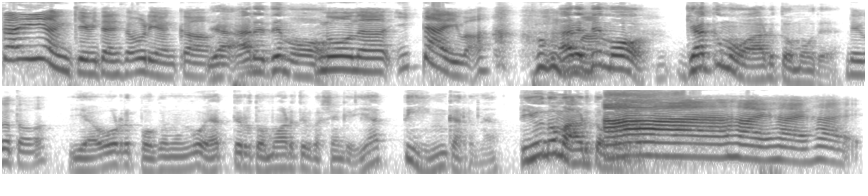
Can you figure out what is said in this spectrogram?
対いいやんけ、みたいな人おるやんかい。やあれでももうな、痛いわ。ま あれでも逆もあると思うでどういうこと？いや俺ポケモン GO やってると思われてるか知らんけどやってへんからなっていうのもあると思うあー、はいはいはい。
